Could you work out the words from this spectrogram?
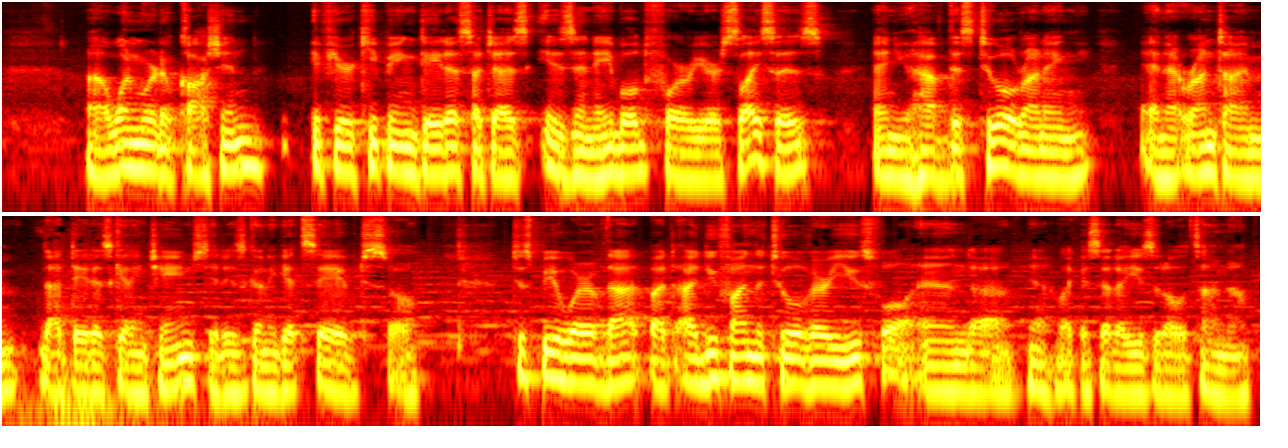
Uh, one word of caution if you're keeping data such as is enabled for your slices and you have this tool running and at runtime that data is getting changed, it is going to get saved. So just be aware of that. But I do find the tool very useful. And uh, yeah, like I said, I use it all the time now.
